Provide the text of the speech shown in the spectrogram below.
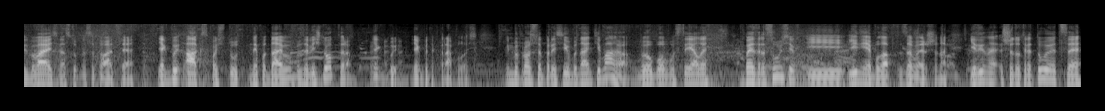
відбувається наступна ситуація. Якби Акс ось тут не подайвив би за вічдоктором, якби, якби так трапилось, він би просто пересів би на антимага, ви обов'язково стояли без ресурсів, і лінія була б завершена. Єдине, що тут рятує, це,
